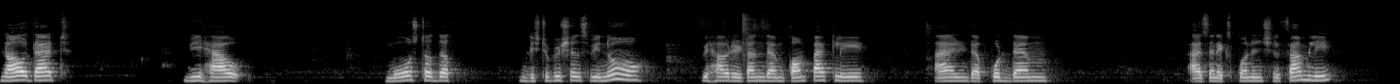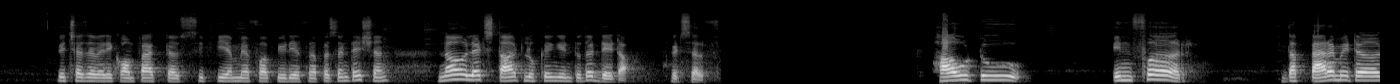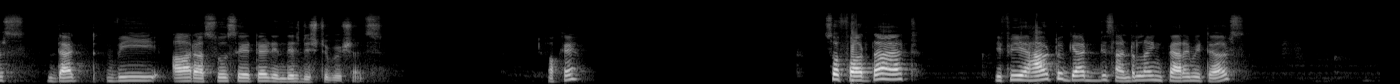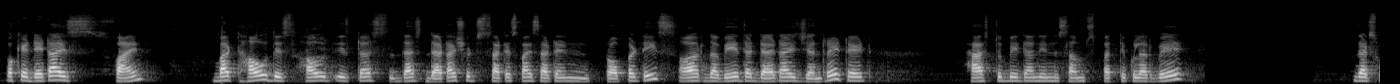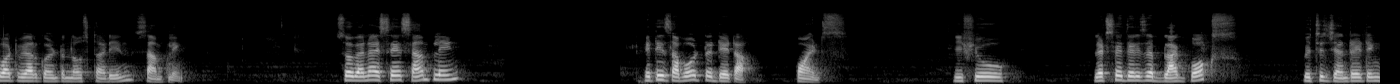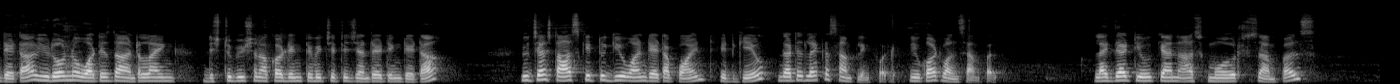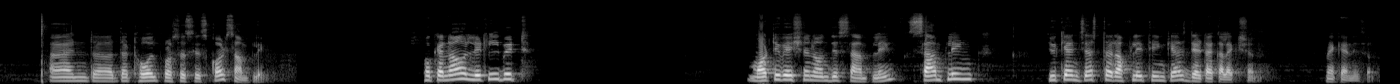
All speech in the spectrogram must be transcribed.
Now that we have most of the distributions we know, we have written them compactly and uh, put them as an exponential family which has a very compact uh, CPMF or PDF representation. Now let us start looking into the data itself. How to infer the parameters that we are associated in these distributions. Okay. So, for that if we have to get these underlying parameters, okay data is fine, but how this how is does does data should satisfy certain properties or the way that data is generated has to be done in some particular way that is what we are going to now study in sampling. So, when I say sampling, it is about the data points. If you let us say there is a black box which is generating data, you do not know what is the underlying distribution according to which it is generating data. You just ask it to give one data point, it gave that is like a sampling for you, you got one sample. Like that you can ask more samples and uh, that whole process is called sampling. Okay, now little bit motivation on this sampling. Sampling you can just roughly think as data collection mechanism.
